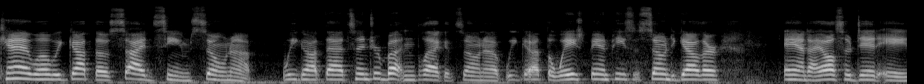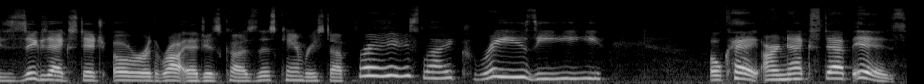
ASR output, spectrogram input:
Okay, well, we got those side seams sewn up. We got that center button placket sewn up. We got the waistband pieces sewn together. And I also did a zigzag stitch over the raw edges because this cambric stuff frays like crazy. Okay, our next step is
